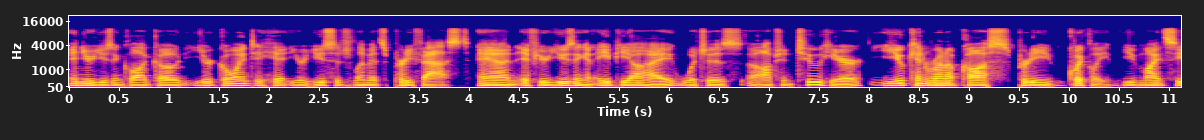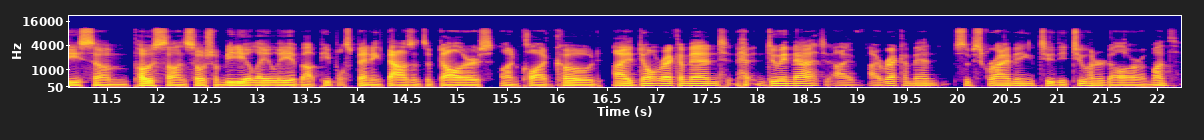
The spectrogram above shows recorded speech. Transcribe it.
and you're using Claude Code, you're going to hit your usage limits pretty fast. And if you're using an API, which is uh, option two here, you can run up costs pretty quickly. You might see some posts on social media lately about people spending thousands of dollars on Claude Code. I don't recommend doing that. I, I recommend subscribing to the $200 a month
